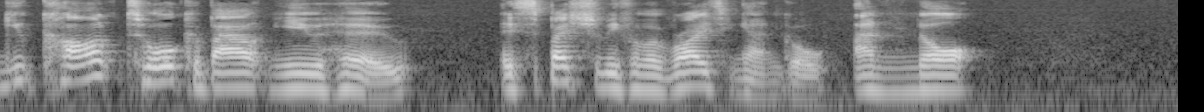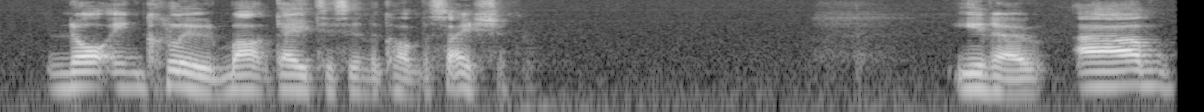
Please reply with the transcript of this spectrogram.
you can't talk about New Who, especially from a writing angle, and not not include Mark Gatiss in the conversation. You know, um,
